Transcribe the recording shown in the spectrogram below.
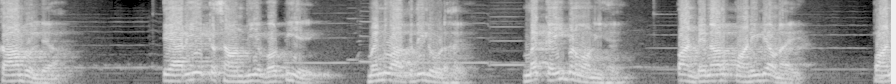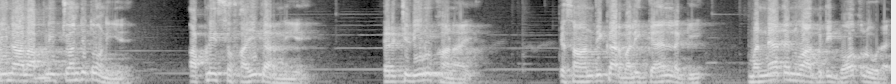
ਕਾਂ ਬੋਲਿਆ ਪਿਆਰੀਏ ਕਿਸਾਨ ਦੀ ਇਹ ਮੈਨੂੰ ਅੱਗ ਦੀ ਲੋੜ ਹੈ। ਮੈਂ ਕਈ ਬਣਵਾਉਣੀ ਹੈ, ਭਾਂਡੇ ਨਾਲ ਪਾਣੀ ਲਿਆਉਣਾ ਏ। ਪਾਣੀ ਨਾਲ ਆਪਣੀ ਚੁੰਝ ਧੋਣੀ ਏ। ਆਪਣੀ ਸਫ਼ਾਈ ਕਰਨੀ ਏ, ਫਿਰ ਚਿੜੀ ਨੂੰ ਖਾਣਾ ਏ। ਕਿਸਾਨ ਦੀ ਘਰਵਾਲੀ ਕਹਿਣ ਲੱਗੀ, ਮੰਨਿਆ ਤੈਨੂੰ ਅੱਗ ਦੀ ਬਹੁਤ ਲੋੜ ਹੈ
